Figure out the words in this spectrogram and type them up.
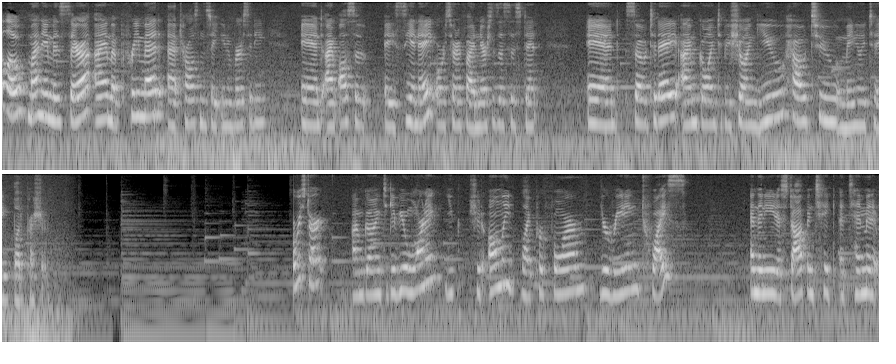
Hello, my name is Sarah. I am a pre-med at Charleston State University and I'm also a CNA or Certified Nurse's Assistant. And so today I'm going to be showing you how to manually take blood pressure. Before we start, I'm going to give you a warning. You should only like perform your reading twice and then you need to stop and take a 10 minute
